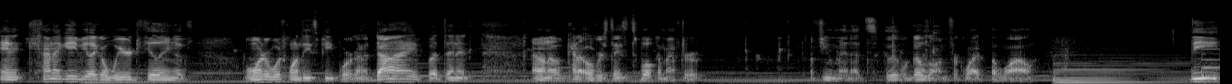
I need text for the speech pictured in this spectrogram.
and it kind of gave you like a weird feeling of, I wonder which one of these people are to die. But then it, I don't know, It kind of overstays its welcome after a few minutes because it goes on for quite a while. The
